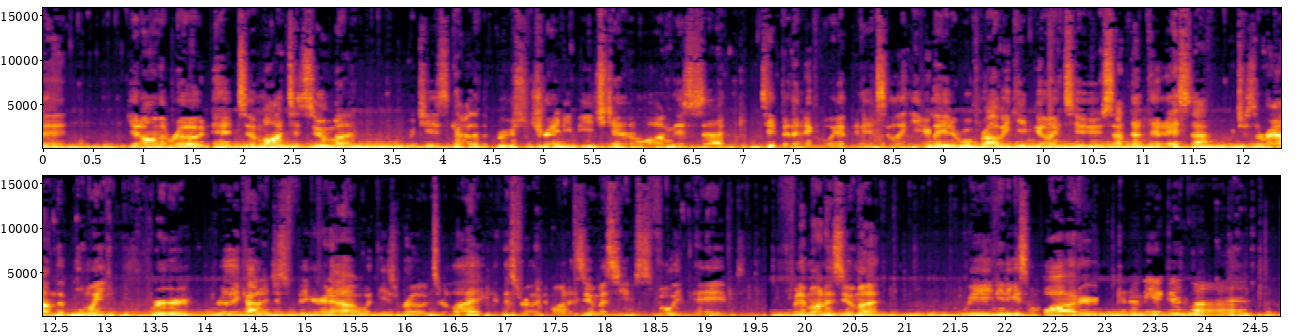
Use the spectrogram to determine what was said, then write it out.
and get on the road and head to Montezuma, which is kind of the first trendy beach town along this uh, tip of the Nicoya Peninsula here. Later we'll probably keep going to Santa Teresa, which is around the point. We're really kind of just figuring out what these roads are like. This road to Montezuma seems fully paved, but in Montezuma, we need to get some water. Gonna be a good one.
